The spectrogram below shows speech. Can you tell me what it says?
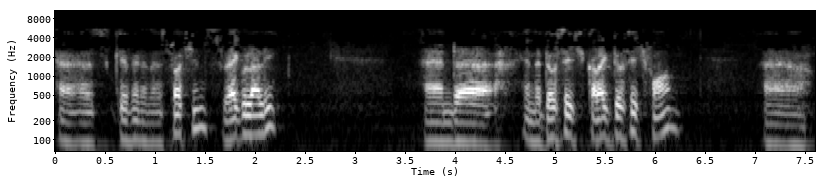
as given in the instructions regularly and uh, in the dosage correct dosage form uh,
